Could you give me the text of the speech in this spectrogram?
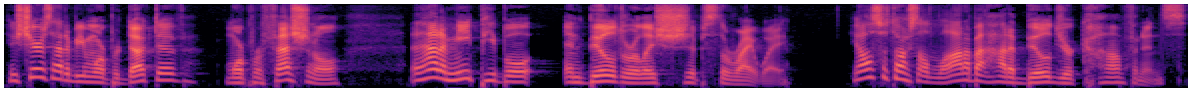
He shares how to be more productive, more professional, and how to meet people and build relationships the right way. He also talks a lot about how to build your confidence,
